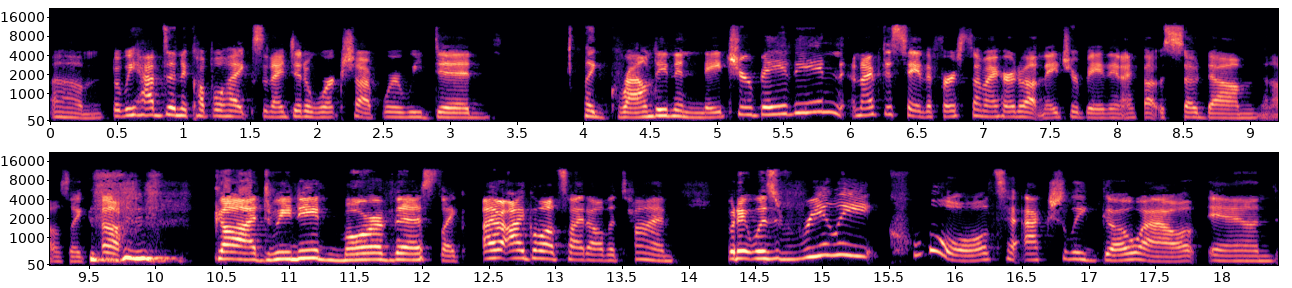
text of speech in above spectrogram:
Um, but we have done a couple hikes and I did a workshop where we did like grounding in nature bathing. And I have to say, the first time I heard about nature bathing, I thought was so dumb. And I was like, oh, God, do we need more of this? Like, I, I, go outside all the time. But it was really cool to actually go out and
